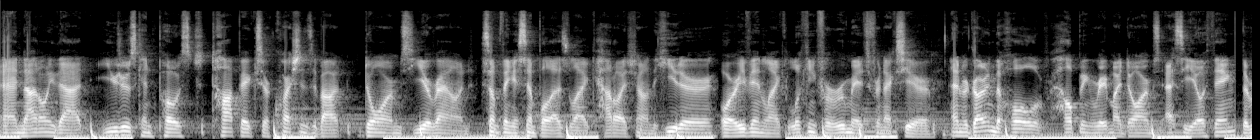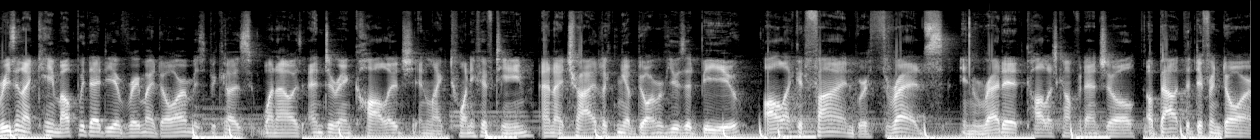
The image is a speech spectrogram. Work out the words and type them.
And not only that, users can post topics or questions about dorms year round. Something as simple as like, how do I turn on the heater? Or even like looking for roommates for next year. And regarding the whole helping rate my dorms SEO thing, the reason I came up with the idea of rate my dorm is because when I was entering college in like 2015 and I tried looking up dorm reviews at BU, all I could find were threads in Reddit, College Confidential, about the different dorms.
